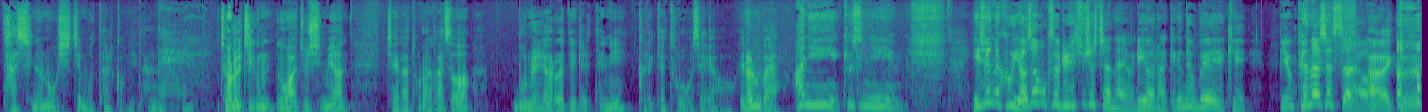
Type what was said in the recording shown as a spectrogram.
다시는 오시지 못할 겁니다. 네. 저를 지금 놓아주시면 제가 돌아가서 문을 열어드릴 테니 그렇게 들어오세요. 이러는 거야. 아니, 교수님. 예전에 그 여자 목소리를 해주셨잖아요. 리얼하게. 근데 왜 이렇게 변하셨어요? 아, 그,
